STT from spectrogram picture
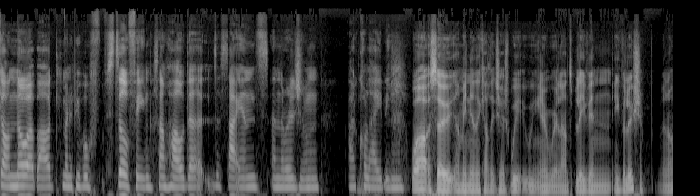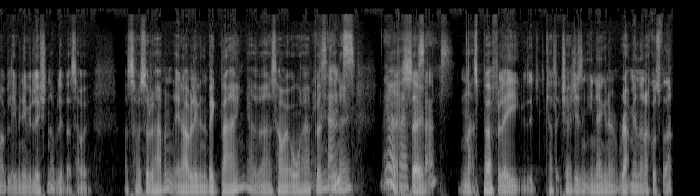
don't know about. Many people f- still think somehow the the science and the religion are Mm. colliding. Well, so I mean, in the Catholic Church, we, we you know we're allowed to believe in evolution, and I believe in evolution. I believe that's how it that's how it sort of happened. You know, I believe in the Big Bang. And that's how it all happened. Makes You know, sense. Make Yeah, so- sense. and that's perfectly the Catholic Church isn't you know going to wrap me on the knuckles for that.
